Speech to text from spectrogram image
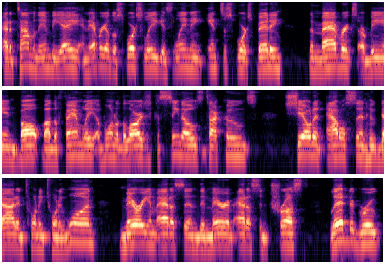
at a time when the NBA and every other sports league is leaning into sports betting, the Mavericks are being bought by the family of one of the largest casinos tycoons, Sheldon Adelson, who died in 2021. Miriam Adelson, the Miriam Adelson Trust, led the group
